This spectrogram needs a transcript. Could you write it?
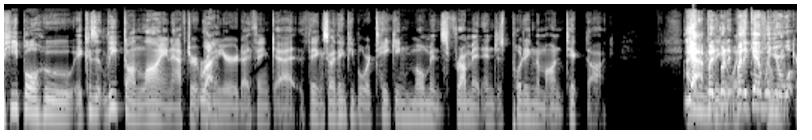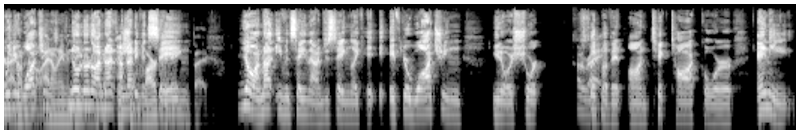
people who because it, leaked online after it right. premiered i think at thing so i think people were taking moments from it and just putting them on tiktok yeah but but but again when you're when you're watching know. I don't even no no no like i'm not i'm not even saying but no i'm not even saying that i'm just saying like if you're watching you know a short oh, clip right. of it on tiktok or any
